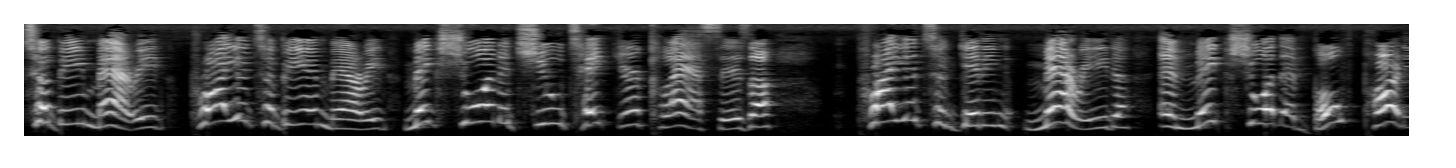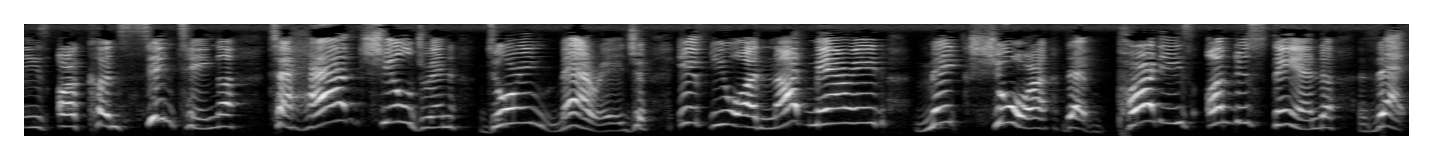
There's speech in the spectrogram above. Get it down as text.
to be married. Prior to being married, make sure that you take your classes uh, prior to getting married and make sure that both parties are consenting to have children during marriage. If you are not married, make sure that parties understand that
